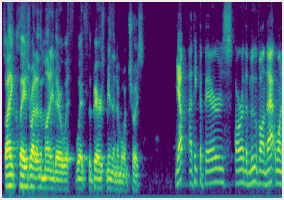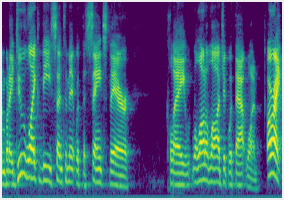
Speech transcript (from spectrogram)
So I think Clay's right on the money there with with the Bears being the number one choice. Yep, I think the Bears are the move on that one, but I do like the sentiment with the Saints there, Clay. A lot of logic with that one. All right.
